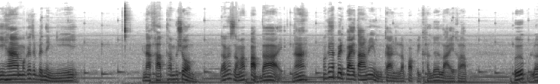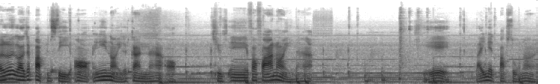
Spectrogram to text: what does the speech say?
นี่ฮะมันก็จะเป็นอย่างนี้นะครับท่านผู้ชมแล้วก็สามารถปรับได้นะ มันก็จะเป็นไปตามนี่เหมือนกัน เราปรับเป็น color light ครับ ปุ๊บแล้วเราจะปรับเป็นสีออกไอ้นี่หน่อยล้วกันนะฮะออกเขียวเอฟ้าฟ้าๆหน่อยนะฮะโอเคไลท์เน็ตปรับสูงหน่อย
